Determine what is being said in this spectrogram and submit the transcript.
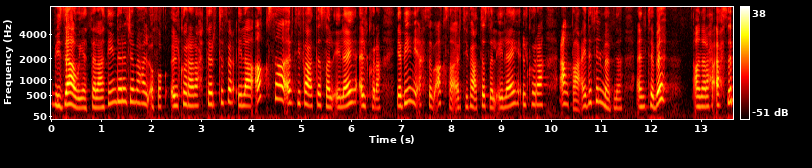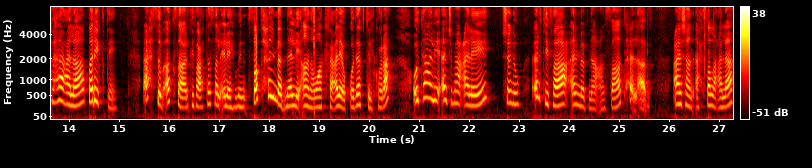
بزاوية 30 درجة مع الأفق. الكرة راح ترتفع إلى أقصى ارتفاع تصل إليه الكرة. يبيني أحسب أقصى ارتفاع تصل إليه الكرة عن قاعدة المبنى. انتبه أنا راح أحسبها على طريقتين. أحسب أقصى ارتفاع تصل إليه من سطح المبنى اللي أنا واقفة عليه وقذفت الكرة وتالي أجمع عليه شنو؟ ارتفاع المبنى عن سطح الأرض. عشان أحصل على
